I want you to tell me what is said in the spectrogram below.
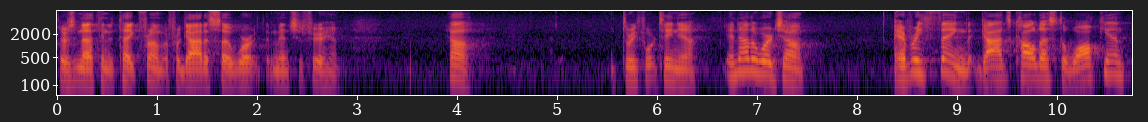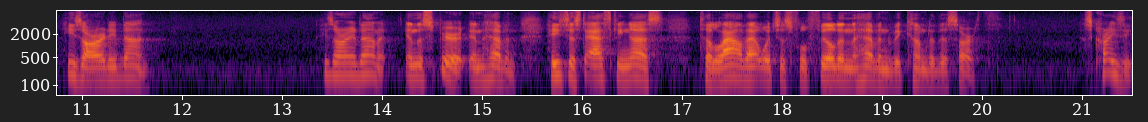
there's nothing to take from it, for God has so worked that men should fear him. Y'all, 314, yeah. In other words, y'all, everything that God's called us to walk in, He's already done. He's already done it in the Spirit, in heaven. He's just asking us to allow that which is fulfilled in the heaven to become to this earth. It's crazy.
